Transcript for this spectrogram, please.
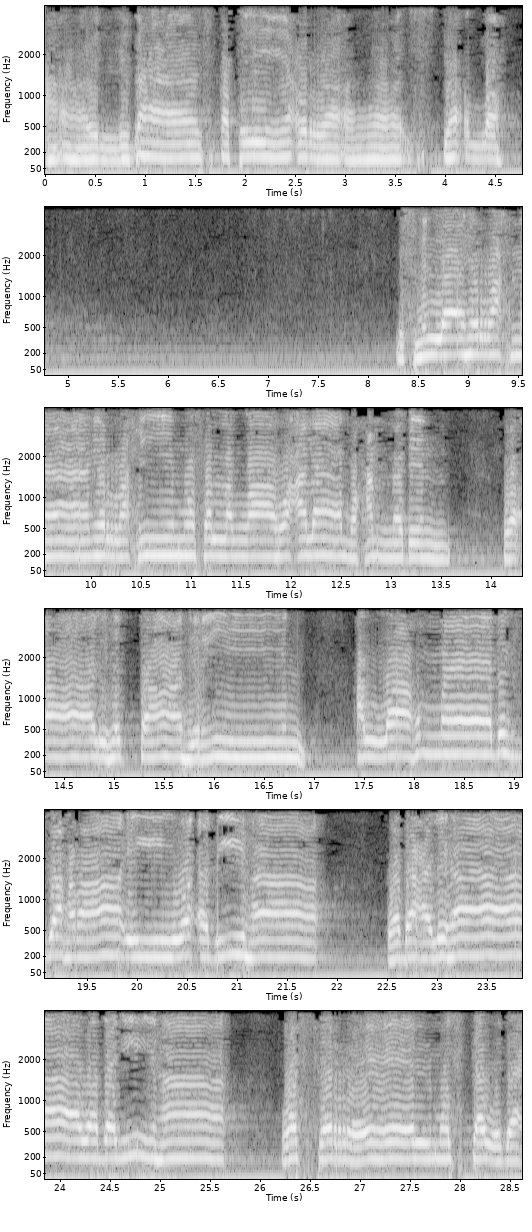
عار اللباس قطيع الرأس يا الله. بسم الله الرحمن الرحيم وصلى الله على محمد وآله الطاهرين. اللهم بالزهراء وأبيها وبعلها وبنيها والسر المستودع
